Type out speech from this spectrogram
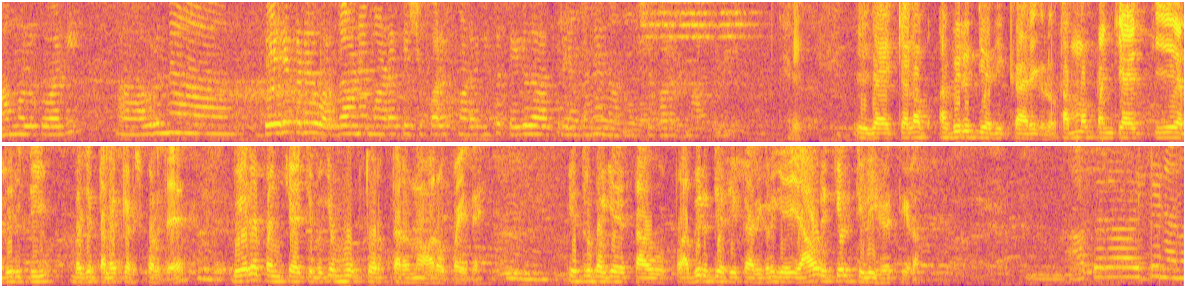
ಆ ಮೂಲಕವಾಗಿ ಅವ್ರನ್ನ ಬೇರೆ ಕಡೆ ವರ್ಗಾವಣೆ ಮಾಡೋಕ್ಕೆ ಶಿಫಾರಸು ಮಾಡೋದಕ್ಕಿಂತ ತೆಗೆದುಹಾಕ್ರಿ ಅಂತಲೇ ನಾನು ಶಿಫಾರಸು ಮಾಡ್ತೀನಿ. ಈಗ ಕೆಲ ಅಭಿವೃದ್ಧಿ ಅಧಿಕಾರಿಗಳು ತಮ್ಮ ಪಂಚಾಯತಿ ಅಭಿವೃದ್ಧಿ ಬಗ್ಗೆ ತಲೆ ಕೆಡಿಸ್ಕೊಳ್ದೆ ಬೇರೆ ಪಂಚಾಯತಿ ಬಗ್ಗೆ ಮೂಗು ತೋರ್ತಾರೆ ಅನ್ನೋ ಆರೋಪ ಇದೆ. ಇದ್ರ ಬಗ್ಗೆ ತಾವು ಅಭಿವೃದ್ಧಿ ಅಧಿಕಾರಿಗಳಿಗೆ ಯಾವ ರೀತಿಯಲ್ಲಿ ತಿಳಿ ಹೇಳ್ತೀರಾ? ಥರ ಇದ್ದರೆ ನಾನು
